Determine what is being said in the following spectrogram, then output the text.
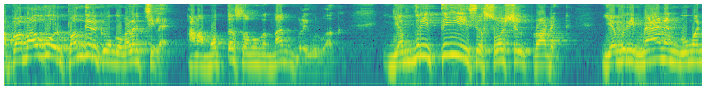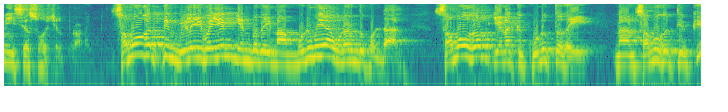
அப்பா அம்மாவுக்கு ஒரு பங்கு இருக்குது உங்கள் வளர்ச்சியில். ஆனால் மொத்த சமூகம் தான் உங்களை உருவாக்கும் everything is a social product every man and woman is a social product சமூகத்தின் விளைபயன் என்பதை நாம் முழுமையாக உணர்ந்து கொண்டால் சமூகம் எனக்கு கொடுத்ததை நான் சமூகத்திற்கு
